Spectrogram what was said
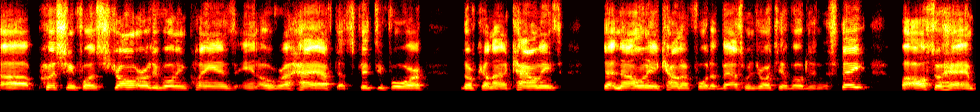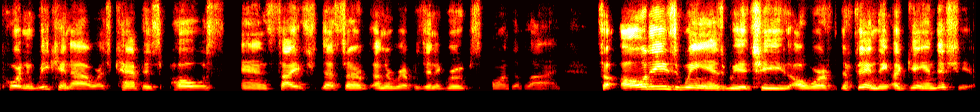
uh, pushing for strong early voting plans in over a half, that's 54 North Carolina counties, that not only accounted for the vast majority of voters in the state, but also had important weekend hours, campus posts, and sites that served underrepresented groups on the line. So all these wins we achieved are worth defending again this year.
